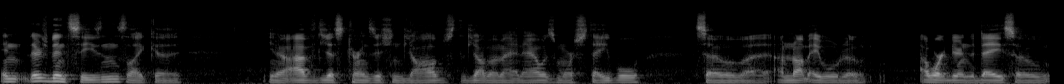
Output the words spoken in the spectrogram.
And there's been seasons like, uh, you know, I've just transitioned jobs. The job I'm at now is more stable, so uh, I'm not able to. I work during the day, so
